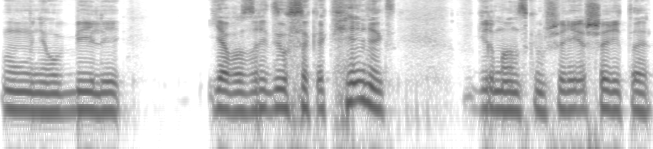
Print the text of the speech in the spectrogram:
вы меня убили, я возродился как Феникс в германском шари- шарите.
